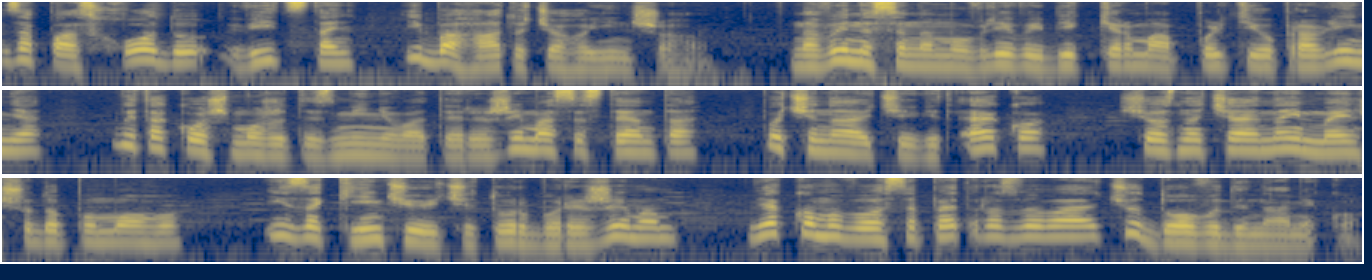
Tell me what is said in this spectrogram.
запас ходу, відстань і багато чого іншого. На винесеному в лівий бік керма пульті управління ви також можете змінювати режим асистента, починаючи від еко, що означає найменшу допомогу, і закінчуючи турборежимом, в якому велосипед розвиває чудову динаміку.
